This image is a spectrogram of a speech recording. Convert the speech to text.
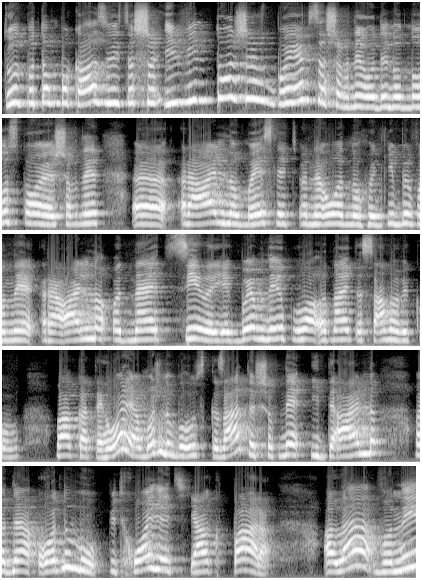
Тут потім показується, що і він теж вбивця, що вони один одного стоять, що вони е, реально мислять одне одного, ніби вони реально одне ціле. Якби в них була одна і та сама вікова категорія, можна було б сказати, що вони ідеально одне одному підходять як пара. Але вони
